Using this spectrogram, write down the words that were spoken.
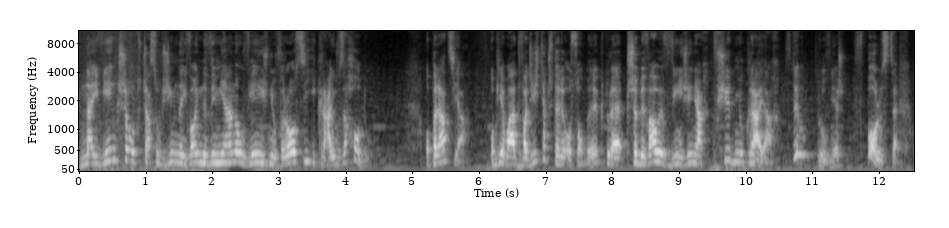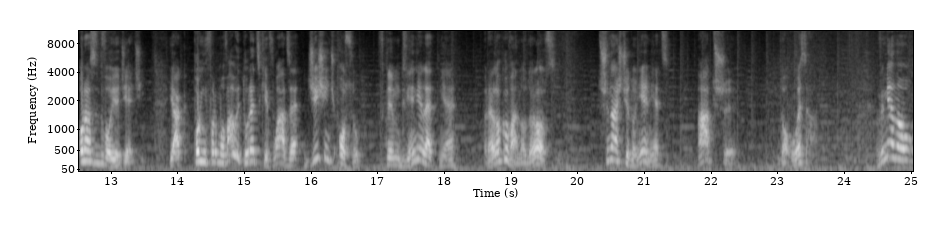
największą od czasów zimnej wojny wymianą więźniów Rosji i krajów Zachodu. Operacja objęła 24 osoby, które przebywały w więzieniach w siedmiu krajach, w tym również w Polsce, oraz dwoje dzieci. Jak poinformowały tureckie władze, 10 osób, w tym dwie nieletnie, relokowano do Rosji, 13 do Niemiec, a 3 do USA. Wymianą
